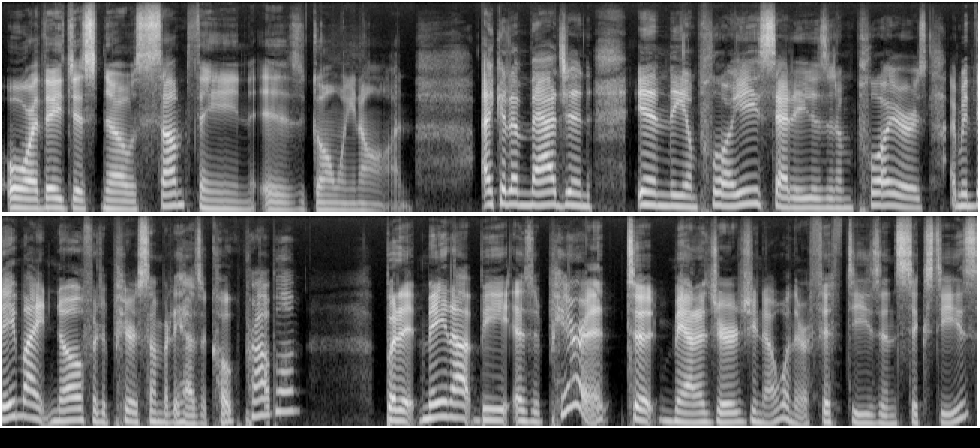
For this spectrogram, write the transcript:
Or they just know something is going on? I can imagine in the employee setting as an employers, I mean, they might know if it appears somebody has a Coke problem, but it may not be as apparent to managers, you know, when they're 50s and 60s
